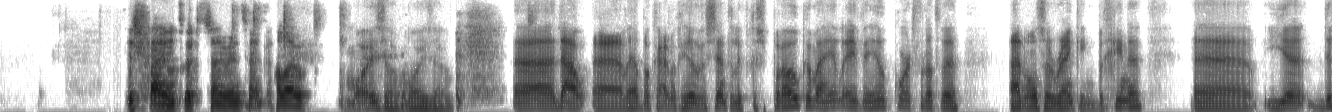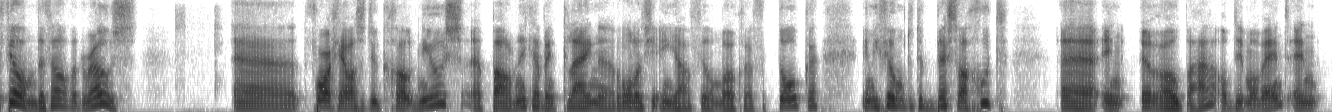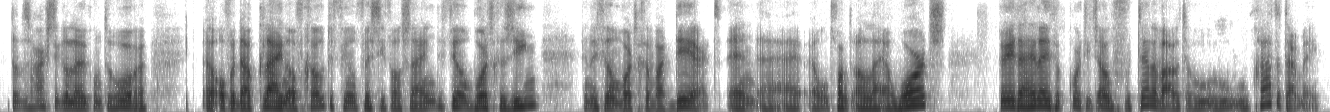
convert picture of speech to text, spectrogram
Het is fijn om terug te zijn, Vincent. Hallo. Mooi zo, mooi zo. Uh, nou, we hebben elkaar nog heel recentelijk gesproken, maar heel even, heel kort voordat we aan onze ranking beginnen. Je, de film, The Velvet Rose. Uh, vorig jaar was het natuurlijk groot nieuws. Uh, Paul en ik hebben een klein rolletje in jouw film mogen vertolken. En die film doet het best wel goed in Europa op dit moment. En dat is hartstikke leuk om te horen. of het nou kleine of grote filmfestivals zijn. De film wordt gezien en de film wordt gewaardeerd. En hij ontvangt allerlei awards. Kun je daar heel even kort iets over vertellen, Wouter? Hoe, hoe, hoe gaat het daarmee?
